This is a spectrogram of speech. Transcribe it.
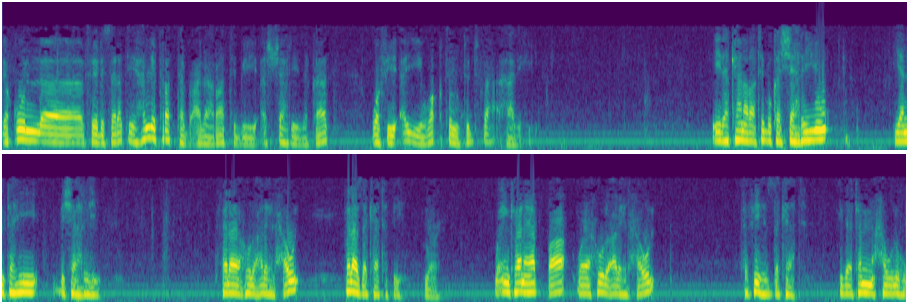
يقول آه في رسالته هل يترتب على راتب الشهر زكاة؟ وفي أي وقت تدفع هذه؟ إذا كان راتبك الشهري ينتهي بشهره فلا يحول عليه الحول فلا زكاة فيه. نعم. وإن كان يبقى ويحول عليه الحول ففيه الزكاة إذا تم حوله.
